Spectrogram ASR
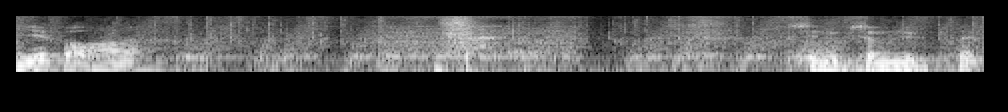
Il est fort, hein. C'est nous qui sommes nuls peut-être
